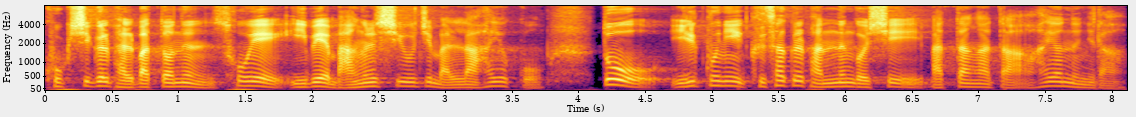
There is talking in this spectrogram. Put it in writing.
곡식을 밟았더는 소의 입에 망을 씌우지 말라 하였고 또 일꾼이 그 삭을 받는 것이 마땅하다 하였느니라.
